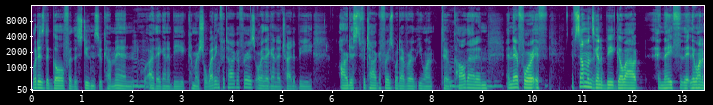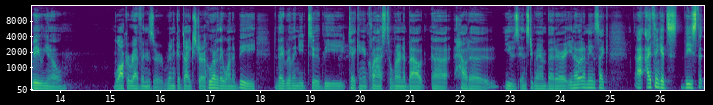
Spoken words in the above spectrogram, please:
What is the goal for the students who come in? Mm-hmm. Are they going to be commercial wedding photographers, or are they going to try to be artist photographers, whatever you want to Mm-hmm. call that? And and therefore, if if someone's going to be go out and they th- they, they want to be, you know, Walker Evans or Rineke Dijkstra, whoever they want to be, do they really need to be taking a class to learn about uh, how to use Instagram better? You know what I mean? It's like I, I think it's these th-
